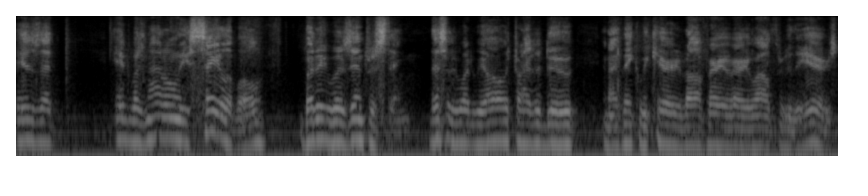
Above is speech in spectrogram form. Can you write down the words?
is that it was not only saleable, but it was interesting. This is what we always try to do, and I think we carried it off very, very well through the years.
